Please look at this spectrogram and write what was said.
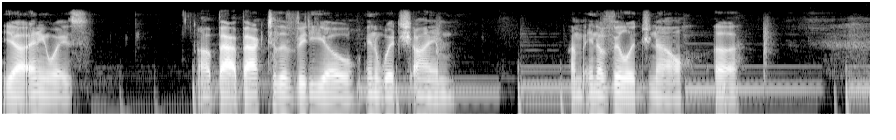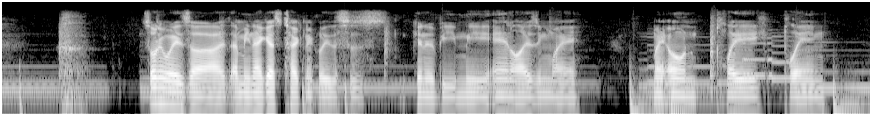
yeah anyways uh, back back to the video in which I'm I'm in a village now. Uh, so anyways, uh, I mean, I guess technically this is gonna be me analyzing my my own play playing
